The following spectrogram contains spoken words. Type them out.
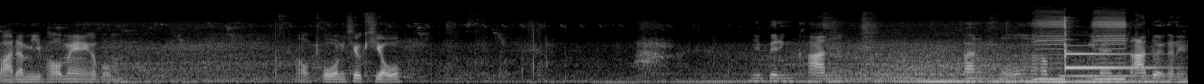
บาดามีพ่อแม่ครับผมออกโทนเขียวๆ นี่เป็นคันคันโค้งนะครับ มีไดสตาร์ทด้วยคันนี้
